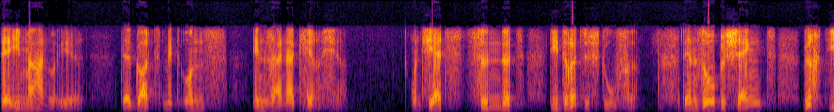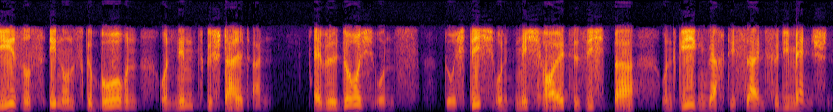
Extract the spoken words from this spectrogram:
der Immanuel, der Gott mit uns in seiner Kirche. Und jetzt zündet die dritte Stufe. Denn so beschenkt wird Jesus in uns geboren und nimmt Gestalt an. Er will durch uns, durch dich und mich heute sichtbar und gegenwärtig sein für die Menschen.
